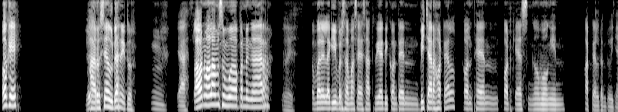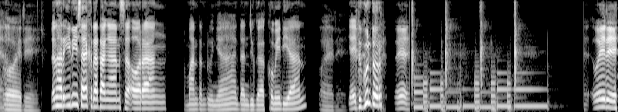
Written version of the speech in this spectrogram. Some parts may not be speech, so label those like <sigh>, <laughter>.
Oke. Yuk. Harusnya udah nih Tur. Hmm. Ya, selamat malam semua pendengar. Wih. Kembali lagi bersama saya Satria di konten Bicara Hotel, konten podcast ngomongin hotel tentunya. Wih. Dan hari ini saya kedatangan seorang teman tentunya dan juga komedian Wih. yaitu Guntur. Wih. Wih deh.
